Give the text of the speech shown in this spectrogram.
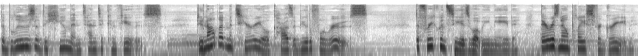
The blues of the human tend to confuse. Do not let material cause a beautiful ruse. The frequency is what we need. There is no place for greed.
